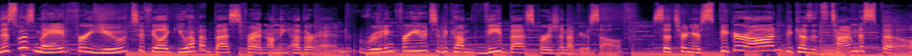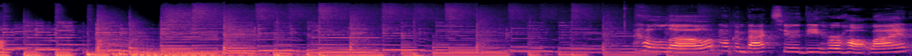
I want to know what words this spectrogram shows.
This was made for you to feel like you have a best friend on the other end, rooting for you to become the best version of yourself. So turn your speaker on because it's time to spill. Hello, and welcome back to the Her Hotline.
